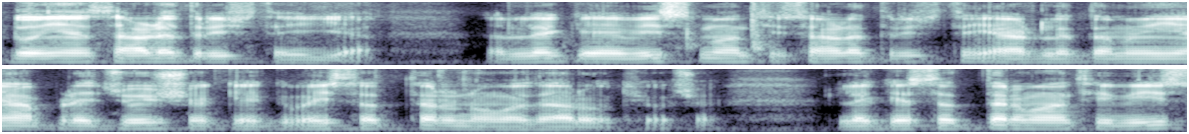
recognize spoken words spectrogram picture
તો અહીંયા સાડત્રીસ થઈ ગયા. એટલે કે વીસમાંથી સાડત્રીસ થયા, એટલે તમે અહીંયા આપણે જોઈ શકીએ કે ભાઈ સત્તરનો વધારો થયો છે. એટલે કે સત્તરમાંથી વીસ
